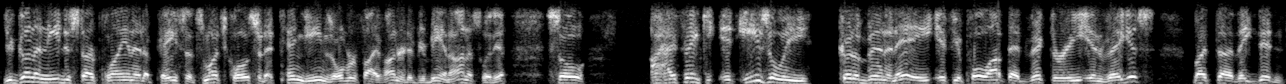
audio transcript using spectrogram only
You're going to need to start playing at a pace that's much closer to 10 games over 500, if you're being honest with you. So I think it easily could have been an A if you pull out that victory in Vegas. But uh, they didn't,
